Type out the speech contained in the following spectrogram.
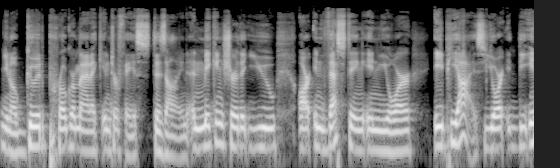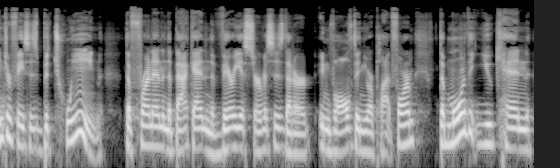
you know good programmatic interface design and making sure that you are investing in your APIs, your the interfaces between the front end and the back end and the various services that are involved in your platform, the more that you can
